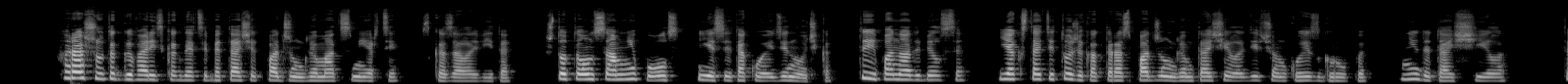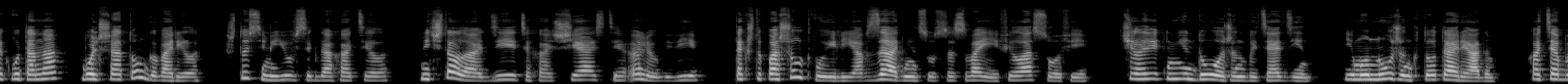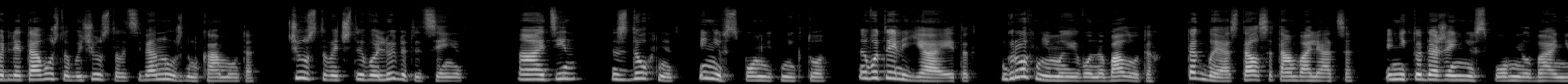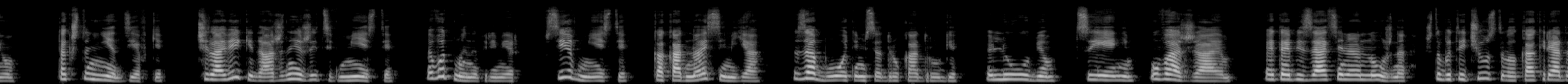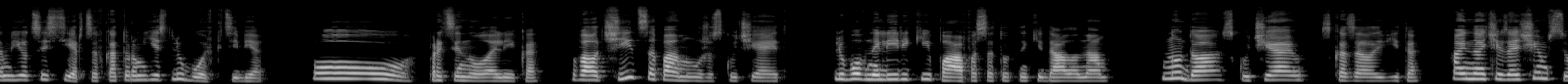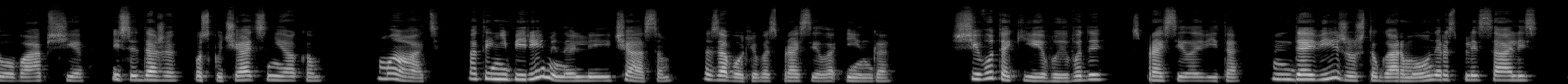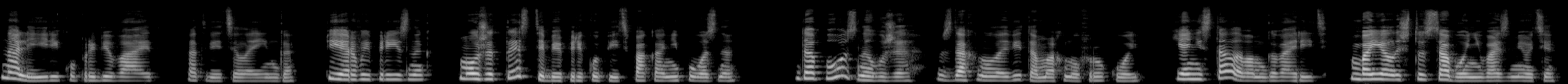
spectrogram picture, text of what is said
«Хорошо так говорить, когда тебя тащат по джунглям от смерти», – сказала Вита. «Что-то он сам не полз, если такой одиночка. Ты понадобился. Я, кстати, тоже как-то раз по джунглям тащила девчонку из группы. Не дотащила. Так вот она больше о том говорила, что семью всегда хотела. Мечтала о детях, о счастье, о любви. Так что пошел твой Илья в задницу со своей философией. Человек не должен быть один. Ему нужен кто-то рядом. Хотя бы для того, чтобы чувствовать себя нужным кому-то. Чувствовать, что его любят и ценят. А один сдохнет и не вспомнит никто. Вот Илья этот. Грохнем мы его на болотах. Так бы и остался там валяться. И никто даже и не вспомнил бы о нем. Так что нет, девки, человеки должны жить вместе. Вот мы, например, все вместе, как одна семья. Заботимся друг о друге, любим, ценим, уважаем. Это обязательно нужно, чтобы ты чувствовал, как рядом бьется сердце, в котором есть любовь к тебе. О, протянула Лика. Волчица по мужу скучает. Любовной лирики и пафоса тут накидала нам. Ну да, скучаю, сказала Вита. А иначе зачем все вообще, если даже поскучать с неком? Мать, а ты не беременна ли часом? Заботливо спросила Инга. С чего такие выводы? Спросила Вита. Да вижу, что гормоны расплясались, на лирику пробивает, ответила Инга. Первый признак. Может, тест тебе перекупить, пока не поздно? Да поздно уже, вздохнула Вита, махнув рукой. Я не стала вам говорить. Боялась, что с собой не возьмете».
